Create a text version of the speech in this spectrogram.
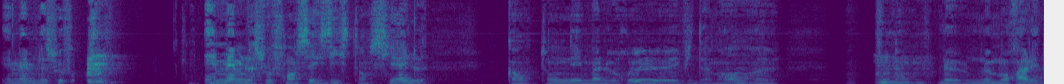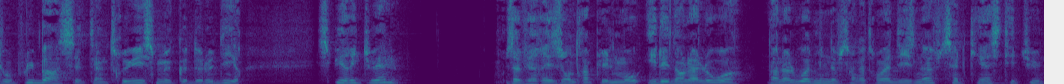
Et même la, souffrance existentielle, quand on est malheureux, évidemment, euh, le, moral est au plus bas. C'est un truisme que de le dire. Spirituel, vous avez raison de rappeler le mot, il est dans la loi. Dans la loi de 1999, celle qui institue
